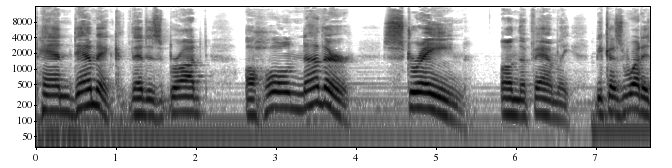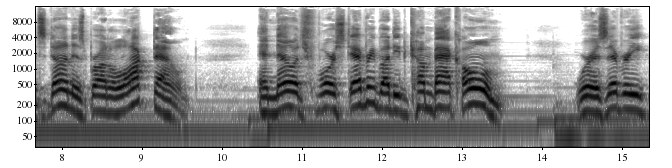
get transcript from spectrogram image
pandemic that has brought a whole nother strain on the family. Because what it's done is brought a lockdown. And now it's forced everybody to come back home. Whereas every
